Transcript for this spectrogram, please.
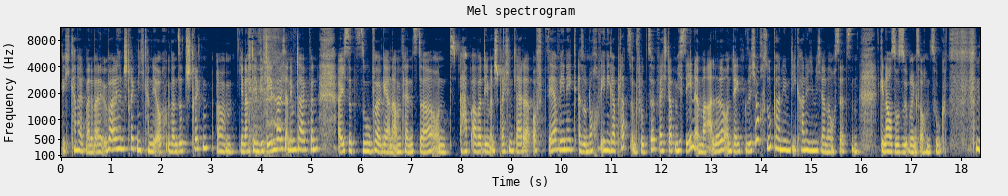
ich kann halt meine Beine überall hinstrecken. Ich kann die auch über den Sitz strecken, ähm, je nachdem, wie dehnbar ich an dem Tag bin. Aber ich sitze super gerne am Fenster und habe aber dementsprechend leider oft sehr wenig, also noch weniger Platz im Flugzeug, weil ich glaube, mich sehen immer alle und denken sich, ach super, neben die kann ich mich ja noch setzen. Genauso ist es übrigens auch im Zug.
